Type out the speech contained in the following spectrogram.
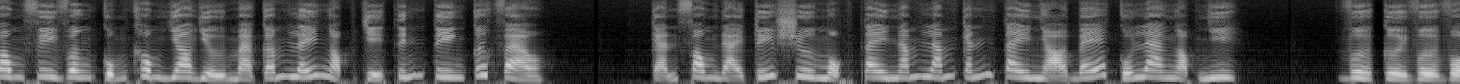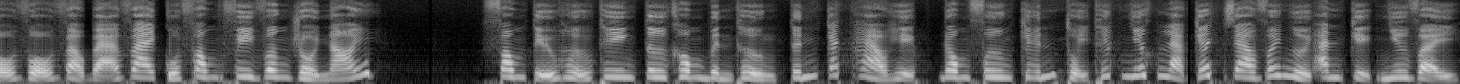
Phong Phi Vân cũng không do dự mà cấm lấy ngọc chỉ tính tiên cất vào. Cảnh Phong đại trí sư một tay nắm lắm cánh tay nhỏ bé của La Ngọc Nhi, vừa cười vừa vỗ vỗ vào bả vai của Phong Phi Vân rồi nói: "Phong tiểu hữu thiên tư không bình thường, tính cách hào hiệp, Đông Phương Kính Thủy thích nhất là kết giao với người anh kiệt như vậy."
